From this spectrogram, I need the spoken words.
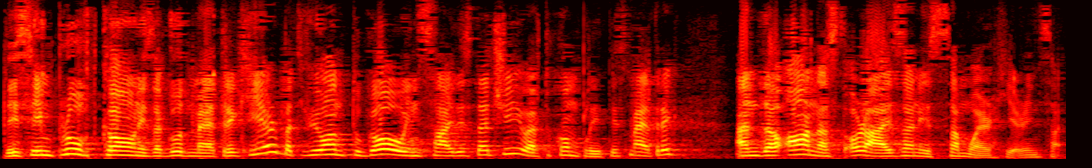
this improved cone is a good metric here, but if you want to go inside this G, you have to complete this metric, and the honest horizon is somewhere here inside.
